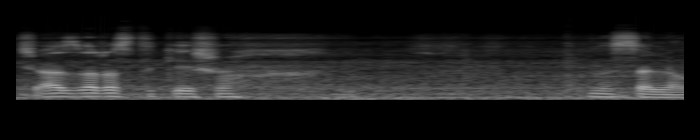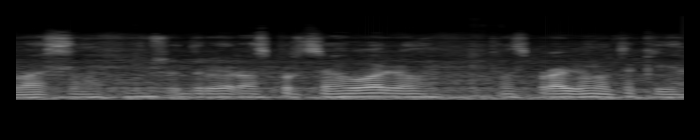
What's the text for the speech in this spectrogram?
час зараз такий, що не сильно весело. Вже другий раз про це говорю, але насправді воно таке.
